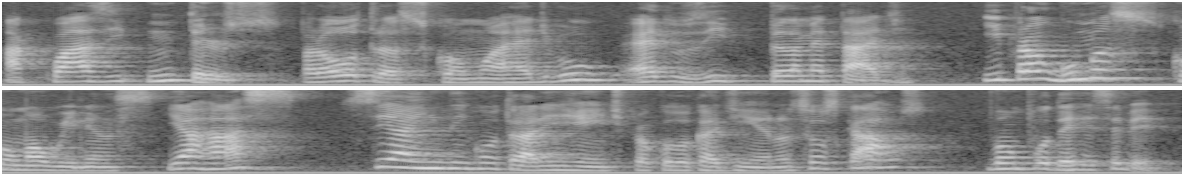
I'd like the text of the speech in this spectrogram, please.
a quase um terço. Para outras, como a Red Bull, é reduzir pela metade. E para algumas, como a Williams e a Haas, se ainda encontrarem gente para colocar dinheiro nos seus carros, vão poder receber.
